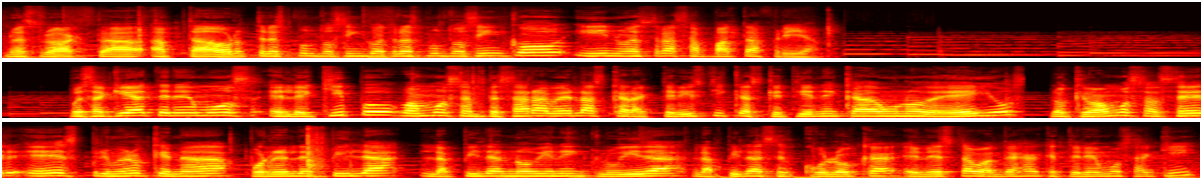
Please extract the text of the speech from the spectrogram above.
nuestro adaptador 3.5 3.5 y nuestra zapata fría. Pues aquí ya tenemos el equipo, vamos a empezar a ver las características que tiene cada uno de ellos. Lo que vamos a hacer es primero que nada ponerle pila, la pila no viene incluida, la pila se coloca en esta bandeja que tenemos aquí,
